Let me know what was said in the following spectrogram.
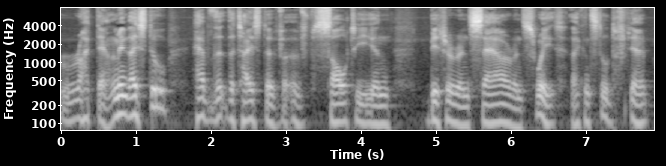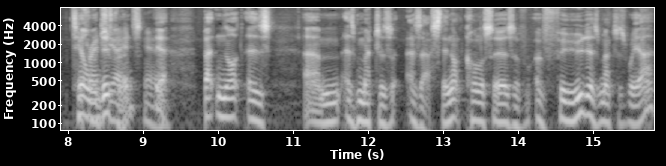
right down. I mean, they still have the, the taste of, of salty and bitter and sour and sweet. They can still you know, tell the difference. yeah. but not as um, as much as as us. They're not connoisseurs of, of food as much as we are.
